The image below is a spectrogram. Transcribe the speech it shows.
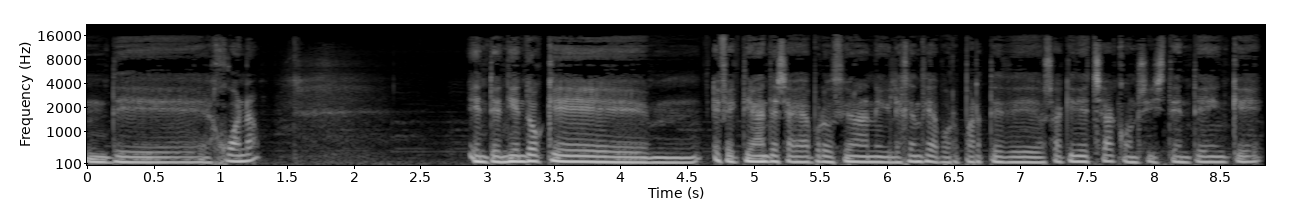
de Juana, entendiendo que mm, efectivamente se había producido una negligencia por parte de Osakidecha consistente en que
